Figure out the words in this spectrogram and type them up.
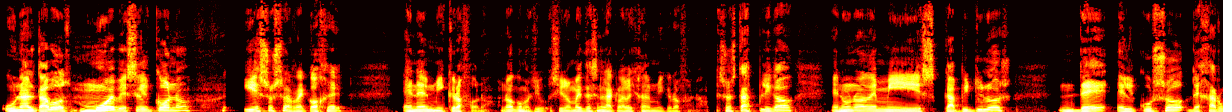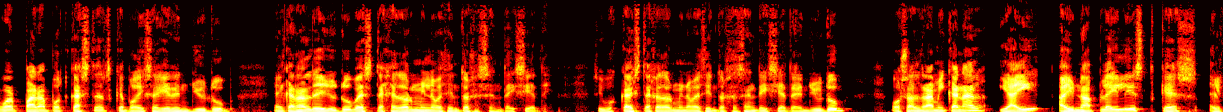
un altavoz mueves el cono y eso se recoge en el micrófono, ¿no? Como si, lo metes en la clavija del micrófono. Eso está explicado en uno de mis capítulos del el curso de hardware para podcasters que podéis seguir en YouTube. El canal de YouTube es Tejedor 1967. Si buscáis Tejedor 1967 en YouTube, os saldrá mi canal y ahí hay una playlist que es el,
